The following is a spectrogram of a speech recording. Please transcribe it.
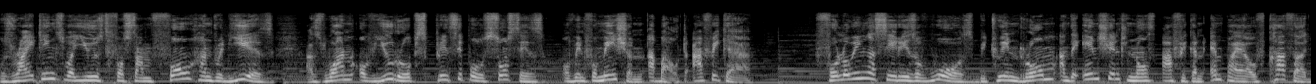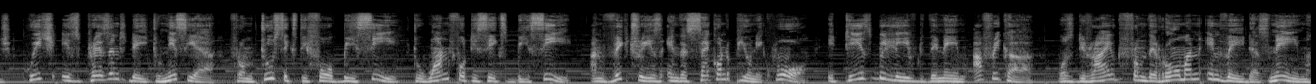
whose writings were used for some 400 years as one of Europe's principal sources of information about Africa. Following a series of wars between Rome and the ancient North African Empire of Carthage, which is present-day Tunisia from 264 BC to 146 BC, and victories in the Second Punic War, it is believed the name Africa was derived from the Roman invader's name.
